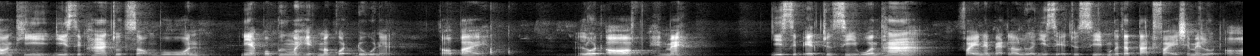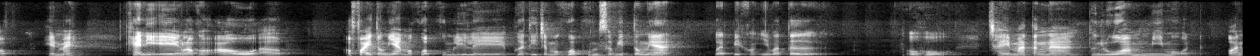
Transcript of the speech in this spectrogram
ตอนที่ 25.2 โวลต์เนี่ยผมเพิ่งมาเห็นมากดดูเนี่ย ต่อไปโหลดออฟเห็นไหม21.4 โวลต์ถ้าไฟในแบตเราเหลือ 21.4 มันก็จะตัดไฟใช่ไหมโหลดออฟเห็นไหม แค่นี้เองเราก็เอาเอ่อเอาไฟตรงเนี้ยมาควบคุมรีเลย์เพื่อที่จะมาควบคุมสวิตช์ตรงเนี้ยเปิดปิดของอินเวอร์เตอร์โอ้โห ใช้มาตั้งนาน เพิ่งรู้ว่ามันมีโหมด on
